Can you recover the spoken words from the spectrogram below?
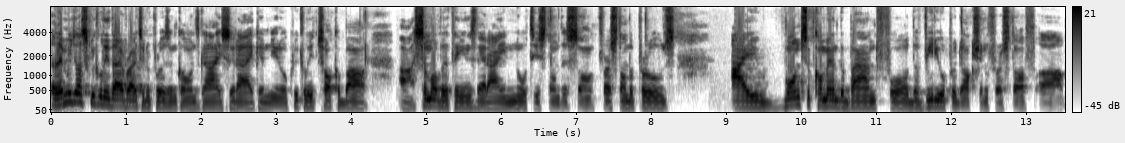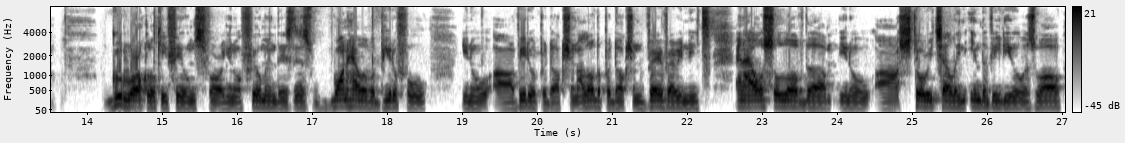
let me just quickly dive right to the pros and cons, guys, so that I can you know quickly talk about uh, some of the things that I noticed on this song. First, on the pros, I want to commend the band for the video production. First off, um, good work, Loki Films, for you know filming this. This is one hell of a beautiful, you know, uh, video production. I love the production, very very neat, and I also love the you know uh, storytelling in the video as well.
